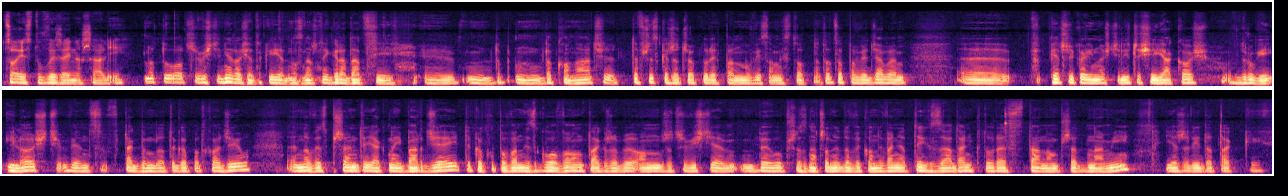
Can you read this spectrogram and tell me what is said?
Co jest tu wyżej na szali? No tu oczywiście nie da się takiej jednoznacznej gradacji y, do, dokonać. Te wszystkie rzeczy, o których Pan mówi, są istotne. To, co powiedziałem, y, w pierwszej kolejności liczy się jakość, w drugiej ilość, więc tak bym do tego podchodził. Nowy sprzęt jak najbardziej, tylko kupowany z głową, tak żeby on rzeczywiście był przeznaczony do wykonywania tych zadań, które staną przed nami, jeżeli do, takich,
